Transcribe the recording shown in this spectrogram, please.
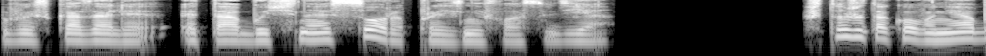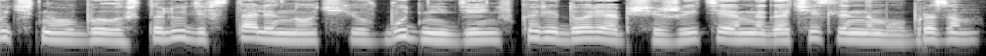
«Вы сказали, это обычная ссора», — произнесла судья. Что же такого необычного было, что люди встали ночью, в будний день, в коридоре общежития многочисленным образом,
